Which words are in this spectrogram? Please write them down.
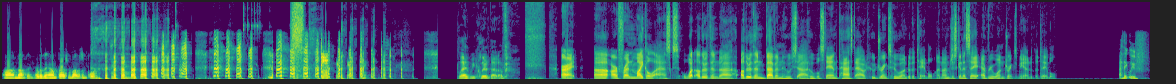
Uh, nothing. Everything I'm passionate about is important. Glad we cleared that up. All right. Uh, our friend Michael asks, "What other than uh, other than Bevan, who uh, who will stand passed out, who drinks who under the table?" And I'm just gonna say everyone drinks me under the table. I think we've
